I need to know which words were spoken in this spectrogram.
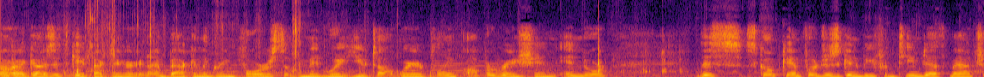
Alright guys, it's K Factor here, and I'm back in the Green Forest of Midway, Utah. Where we're playing Operation Endor. This scope cam footage is going to be from Team Deathmatch,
